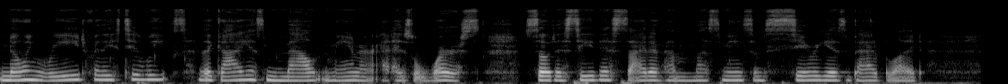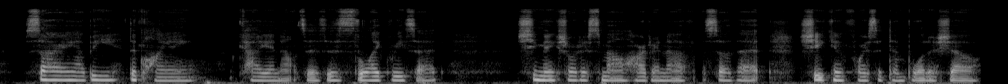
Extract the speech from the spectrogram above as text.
Knowing Reed for these two weeks, the guy is mild manner at his worst, so to see this side of him must mean some serious bad blood. Sorry, I'll be declining. Kaya announces. It's like reset. She makes sure to smile hard enough so that she can force a dimple to show.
